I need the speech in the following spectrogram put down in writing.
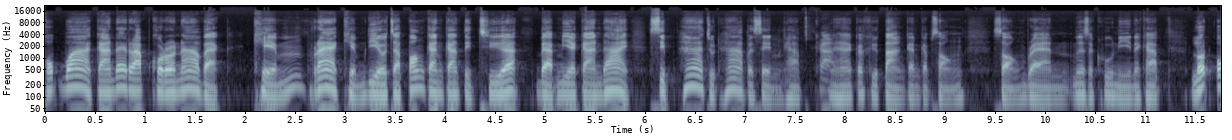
พบว่าการได้รับโคโรนาแวคเข็มแรกเข็มเดียวจะป้องกันการติดเชื้อแบบมีอาการได้ 15.5%ครับครับนะฮะก็คือต่างกันกับ 2 2 แบรนด์เมื่อสักครู่นี้นะครับ ลดโอ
